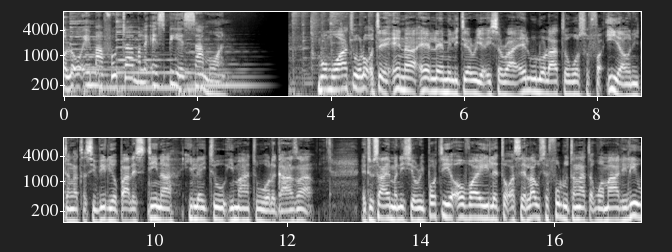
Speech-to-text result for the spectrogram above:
o loo e mafuta ma le SPS Samoan. Mua mua atu o te ena e le militeri a Israel e lulo lato waso fa ia o ni tangata civili o Palestina i leitu i matu o le Gaza. E tu sae manisi o ripoti e ova i le toa se lau se fulu tangata ua maali liu,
